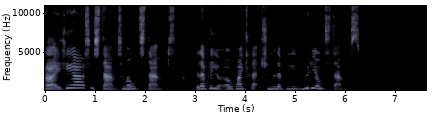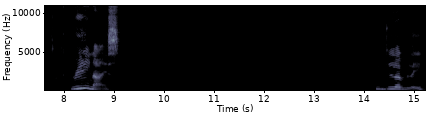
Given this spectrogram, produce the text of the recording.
Hi, here are some stamps, some old stamps. Lovely of my collection, lovely, really old stamps. Really nice. Lovely.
